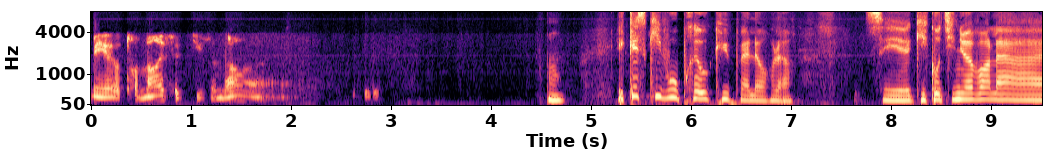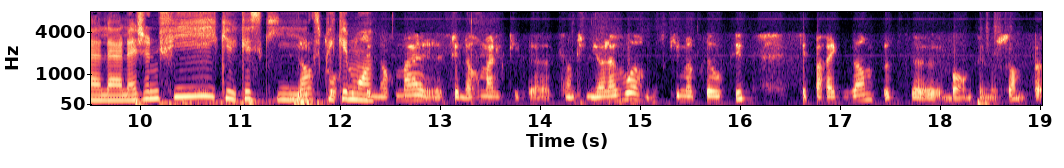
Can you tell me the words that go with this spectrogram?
Mais autrement, effectivement, euh, et qu'est-ce qui vous préoccupe alors là? C'est euh, qui continue à voir la, la, la jeune fille? Qu'est- Qu'est-ce qui Expliquez-moi. C'est normal, c'est normal qu'il euh, continue à la voir. Mais ce qui me préoccupe, c'est par exemple que, bon, que nous sommes euh,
